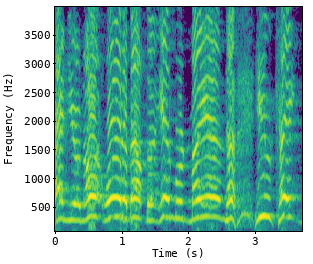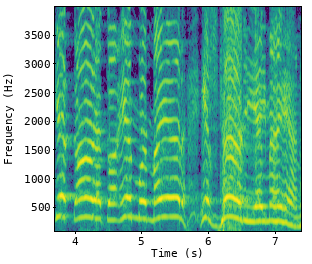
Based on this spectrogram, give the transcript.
and you're not worried about the inward man. You can't get there if the inward man is dirty. Amen.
